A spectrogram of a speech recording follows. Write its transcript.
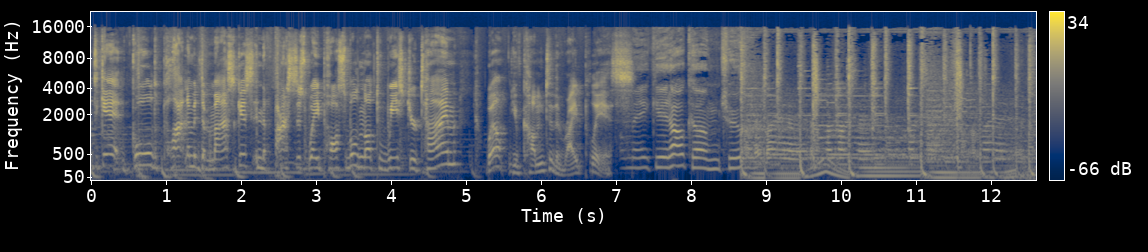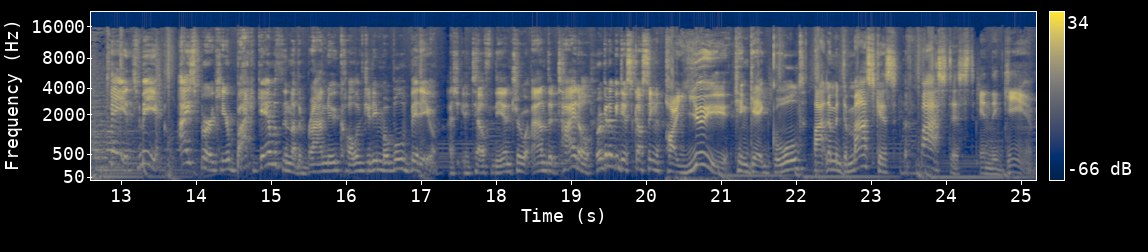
want to get gold, platinum, and Damascus in the fastest way possible, not to waste your time? Well, you've come to the right place. Make it all come true. Hey, it's me, iFerg here, back again with another brand new Call of Duty mobile video. As you can tell from the intro and the title, we're going to be discussing how you can get gold, platinum, and Damascus the fastest in the game.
